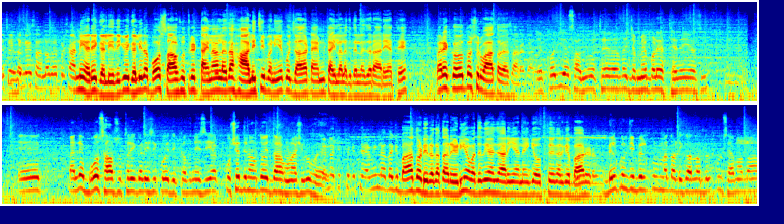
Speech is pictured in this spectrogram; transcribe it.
ਅੱਛਾ, ਕਿੰਨੇ ਸਾਲਾਂ ਤੋਂ ਪਰੇਸ਼ਾਨੀ ਆ ਰਹੀ ਗਲੀ ਦੀ? ਕਿਉਂਕਿ ਗਲੀ ਤਾਂ ਬਹੁਤ ਸਾਫ਼ ਸੁਥਰੀ, ਟਾਈਲਾਂ ਲੱਗਦਾ, ਹਾਲ ਹੀ ਚ ਹੀ ਬਣੀ ਹੈ, ਕੋਈ ਜ਼ਿਆਦਾ ਟਾਈਮ ਨਹੀਂ ਟਾਈਲਾਂ ਲੱਗਦੇ ਨਜ਼ਰ ਆ ਰਿਹਾ ਇੱਥੇ। ਪਰ ਇਹ ਕਦੋਂ ਤੋਂ ਸ਼ੁਰੂਆਤ ਹੋਇਆ ਸਾਰਾ ਕੰਮ। ਦੇਖੋ ਜੀ, ਇਹ ਸਾਨੂੰ ਇੱਥੇ ਦੇ ਜੰਮੇ ਬੜੇ ਇੱਥੇ ਦੇ ਹੀ ਅਸੀਂ। ਇਹ ਪਹਿਲੇ ਬਹੁਤ ਸਾਫ਼ ਸੁਥਰੀ ਗਲੀ ਸੀ ਕੋਈ ਦਿੱਕਤ ਨਹੀਂ ਸੀ। ਕੁਛ ਦਿਨਾਂ ਤੋਂ ਇਦਾਂ ਹੋਣਾ ਸ਼ੁਰੂ ਹੋਇਆ। ਇਹਨਾਂ ਕਿੱਥੇ ਕਿੱਥੇ ਐਵੇਂ ਨਹੀਂ ਲੱਗਦਾ ਕਿ ਬਾਹਰ ਤੁਹਾਡੀ ਲਗਾਤਾਰ ਰੇੜੀਆਂ ਵੱਧਦੀਆਂ ਜਾ ਰਹੀਆਂ ਨੇ ਕਿ ਉੱਥੇ ਕਰਕੇ ਬਾਹਰ ਬਿਲਕੁਲ ਜੀ ਬਿਲਕੁਲ ਮੈਂ ਤੁਹਾਡੀ ਗੱਲ ਨਾਲ ਬਿਲਕੁਲ ਸਹਿਮਤ ਹਾਂ।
